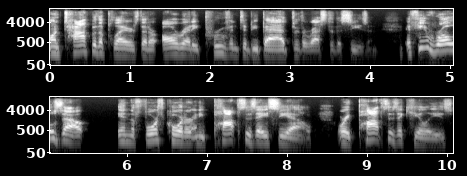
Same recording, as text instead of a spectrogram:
on top of the players that are already proven to be bad through the rest of the season. If he rolls out in the fourth quarter and he pops his ACL or he pops his Achilles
